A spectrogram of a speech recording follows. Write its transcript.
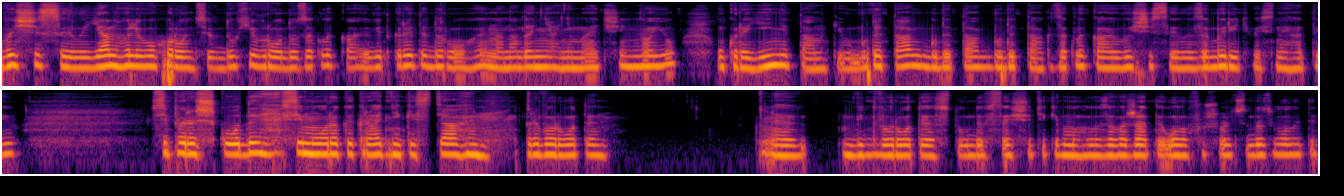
Вищі сили, янголів-охоронців, духів роду закликаю відкрити дороги на надання Німеччиною Україні танків. Буде так, буде так, буде так. Закликаю вищі сили, заберіть весь негатив, всі перешкоди, всі мороки, крадніки, стяги, привороти, е, відвороти, остуди, все, що тільки могло заважати Олафу Шольцу, дозволити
